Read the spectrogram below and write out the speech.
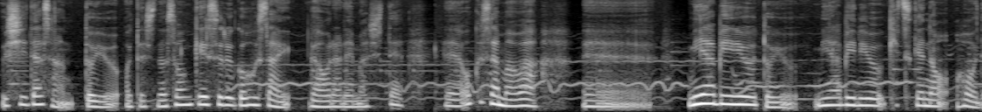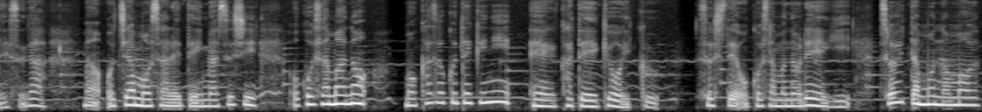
牛田さんという私の尊敬するご夫妻がおられまして、えー、奥様は、えー、雅流という雅流着付けの方ですが、まあ、お茶もされていますしお子様のもう家族的に、えー、家庭教育そしてお子様の礼儀そういったものも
